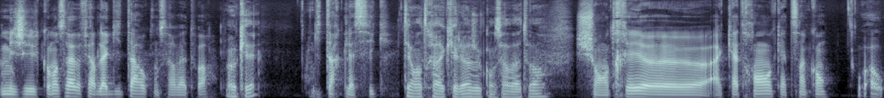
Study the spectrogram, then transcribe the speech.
Mais j'ai commencé à faire de la guitare au conservatoire, Ok. Guitare classique. T'es rentré à quel âge au conservatoire? Je suis entré euh, à 4 ans, 4-5 ans. Waouh.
